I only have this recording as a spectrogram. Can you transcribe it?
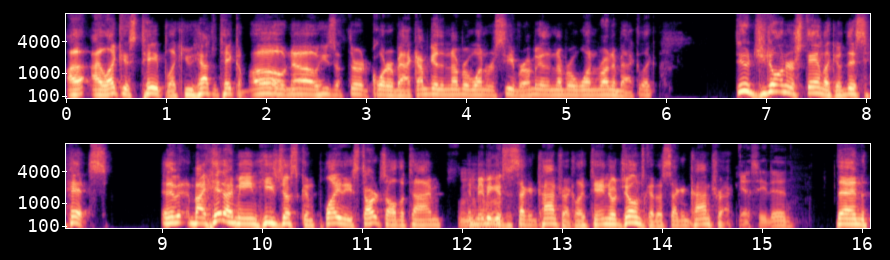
I, I, like his tape. Like you have to take him. Oh no, he's a third quarterback. I'm getting the number one receiver. I'm getting the number one running back. Like, dude, you don't understand. Like if this hits, and by hit, I mean he's just can play and he starts all the time and mm-hmm. maybe gets a second contract. Like Daniel Jones got a second contract. Yes, he did. Then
